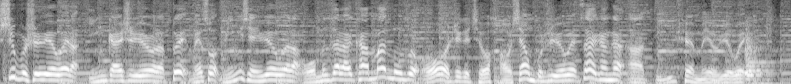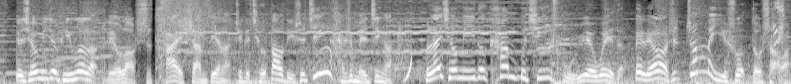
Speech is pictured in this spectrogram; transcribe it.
是不是越位了？应该是越位了，对，没错，明显越位了。我们再来看慢动作，哦，这个球好像不是越位，再看看啊，的确没有越位。有球迷就评论了，刘老师太善变了，这个球到底是进还是没进啊？本来球迷都看不清楚越位的，被刘老师这么一说，都傻了。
